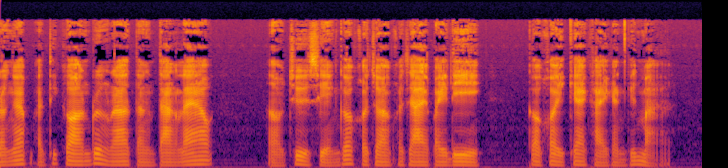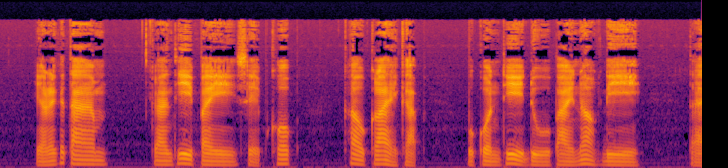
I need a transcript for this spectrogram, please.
ระงับอธิกรณ์เรื่องราวต่างๆแล้ว เอาชื่อเสียงก็กระจายกระจายไปดี ก็ค่อยแก้ไขกันขึ้นมา อย่างไรก็ตาม การที่ไปเสพคบเข้าใกล้กับบุคคลที่ดูภายนอกดี แต่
